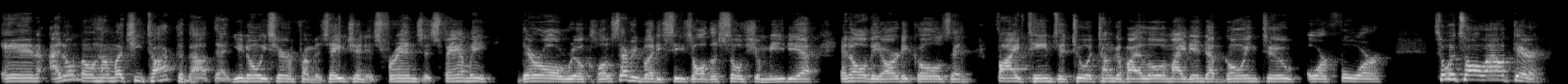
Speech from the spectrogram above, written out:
And I don't know how much he talked about that. You know, he's hearing from his agent, his friends, his family. They're all real close. Everybody sees all the social media and all the articles and five teams that Tua Tagovailoa might end up going to or four. So it's all out there.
